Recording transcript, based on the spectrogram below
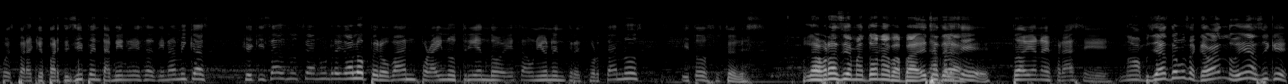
pues para que participen también en esas dinámicas, que quizás no sean un regalo, pero van por ahí nutriendo esa unión entre espartanos y todos ustedes. La frase matona, papá, La échatela. frase- todavía no hay frase. No, pues ya estamos acabando, ¿eh? Así que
